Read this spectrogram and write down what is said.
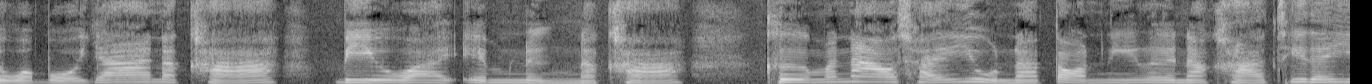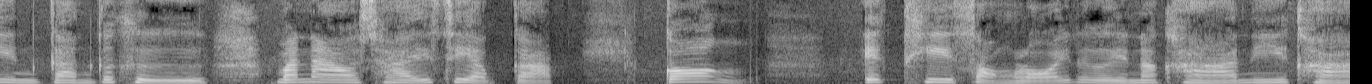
ตัวโบย่านะคะ BYM1 นะคะ คือมะนาวใช้อยู่นะตอนนี้เลยนะคะ ที่ได้ยินกันก็คือมะนาวใช้เสียบกับกล้อง XT 200 เลยนะคะนี่ค่ะ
